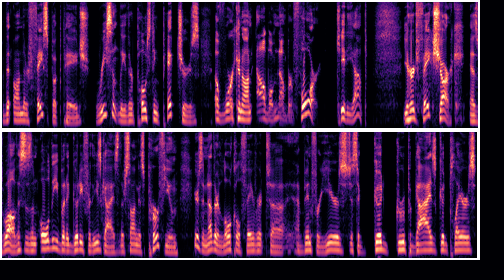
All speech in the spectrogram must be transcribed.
that on their Facebook page recently they're posting pictures of working on album number four. Kitty up. You heard Fake Shark as well. This is an oldie but a goodie for these guys. Their song is Perfume. Here's another local favorite. Uh, have been for years. Just a good group of guys, good players,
